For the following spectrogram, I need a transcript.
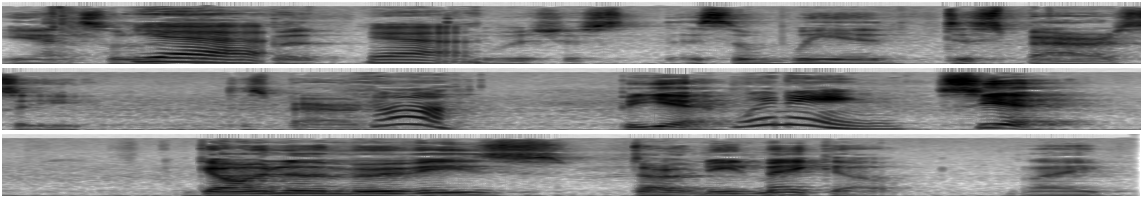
Yeah, sort of Yeah, thing. But yeah. it was just it's a weird disparity. Disparity. Huh. But yeah. winning. So yeah, going to the movies don't need makeup. Like,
